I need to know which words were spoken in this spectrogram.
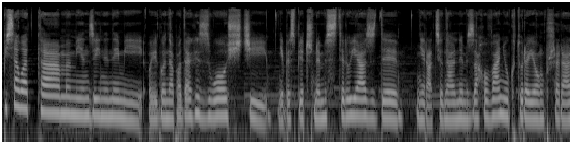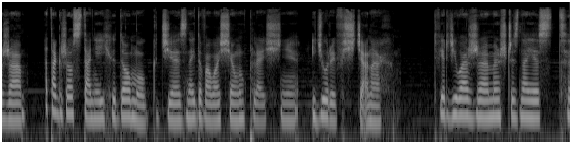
Pisała tam m.in. o jego napadach złości, niebezpiecznym stylu jazdy, nieracjonalnym zachowaniu, które ją przeraża, a także o stanie ich domu, gdzie znajdowała się pleśń i dziury w ścianach. Twierdziła, że mężczyzna jest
